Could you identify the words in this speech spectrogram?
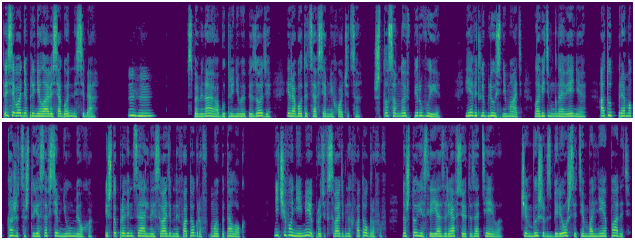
«Ты сегодня приняла весь огонь на себя». «Угу». Вспоминаю об утреннем эпизоде, и работать совсем не хочется. Что со мной впервые? Я ведь люблю снимать, ловить мгновения, а тут прямо кажется, что я совсем не умеха, и что провинциальный свадебный фотограф – мой потолок. Ничего не имею против свадебных фотографов, но что, если я зря все это затеяла? Чем выше взберешься, тем больнее падать,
